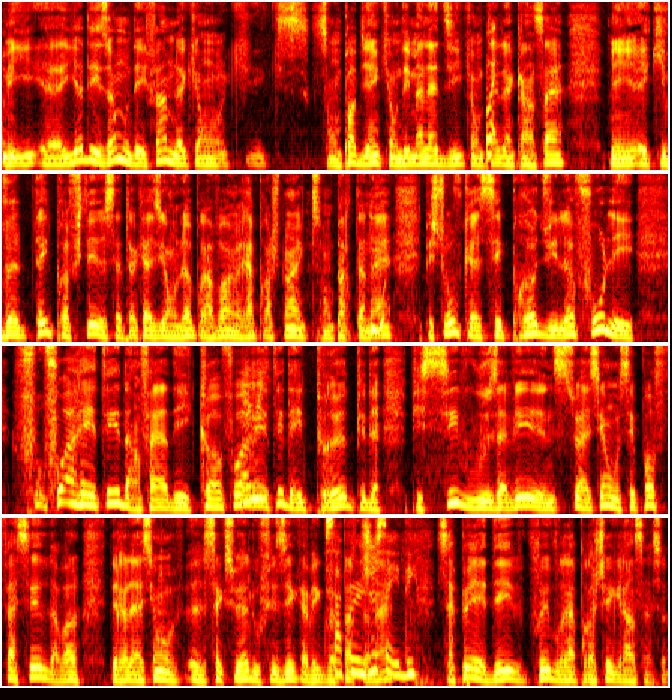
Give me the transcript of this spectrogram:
Mais euh, il y a des hommes ou des femmes là, qui ont qui, qui sont pas bien, qui ont des maladies, qui ont peut-être un cancer, mais qui veulent peut-être profiter de cette occasion-là pour avoir un rapprochement avec son partenaire. Puis je trouve que ces produits-là, faut les faut, faut arrêter d'en faire des cas, faut Ben arrêter d'être prude puis de puis si vous avez une situation où c'est pas facile d'avoir des relations euh, sexuelles ou physiques avec votre Ça peut partenaire, juste aider. ça peut aider, vous pouvez vous rapprocher grâce à ça.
